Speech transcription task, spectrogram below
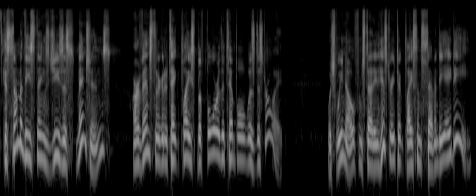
Because some of these things Jesus mentions are events that are going to take place before the temple was destroyed, which we know from studying history took place in 70 AD.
